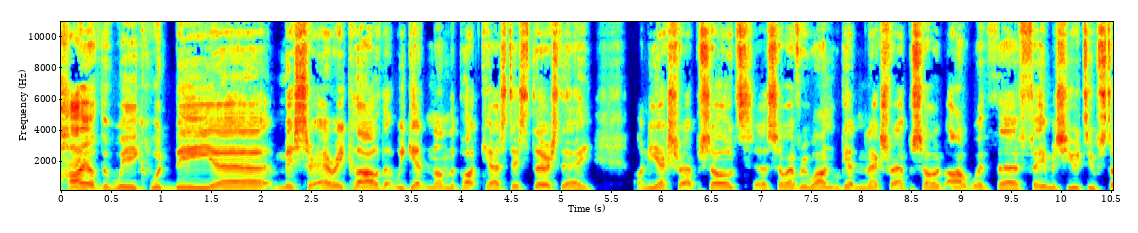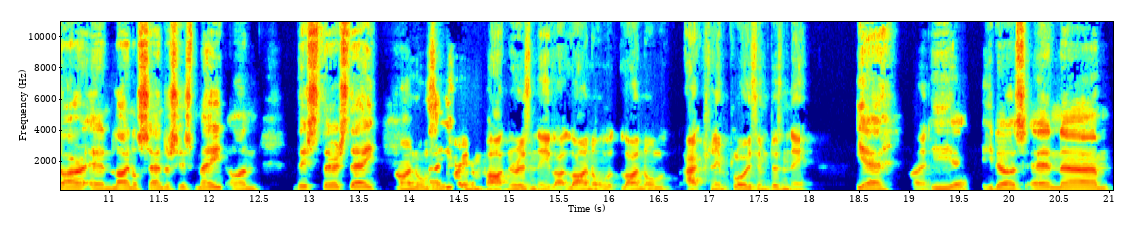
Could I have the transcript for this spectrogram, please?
high of the week would be uh, Mr. Eric Cloud that we're getting on the podcast this Thursday on the extra episodes. Uh, so everyone, we're getting an extra episode out with uh, famous YouTube star and Lionel Sanders, his mate, on this Thursday. Lionel's uh, a training partner, isn't he? Like Lionel, Lionel actually employs him, doesn't he? Yeah, right. he uh, he does. And um,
